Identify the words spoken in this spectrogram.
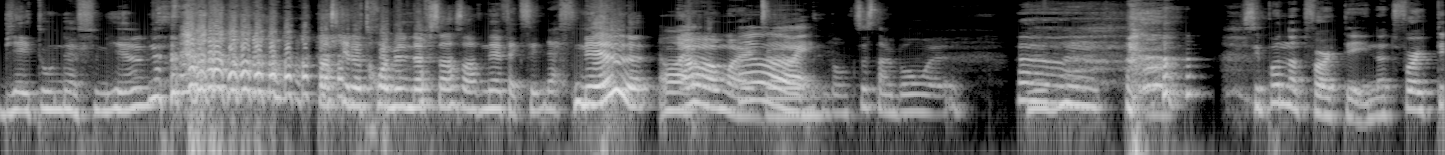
bientôt 9000. Parce que le 3900 s'en venait, fait que c'est 9000. Ouais. Oh my Ouais, god. ouais. Donc ça, c'est un bon... euh, Ah. C'est pas notre forte. Notre forte,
